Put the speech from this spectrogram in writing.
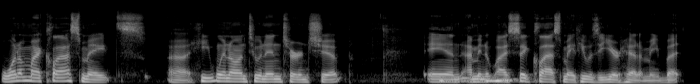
one of my classmates, uh, he went on to an internship, and I mean, I say classmate, he was a year ahead of me, but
